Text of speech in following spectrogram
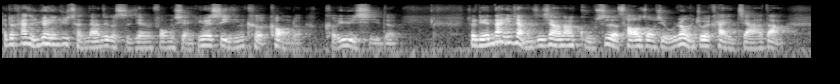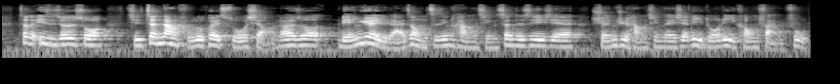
他就开始愿意去承担这个时间风险，因为是已经可控的、可预期的。所以连带影响之下，那股市的操作周期，我认为就会开始加大。这个意思就是说，其实震荡幅度会缩小。那就是说，连月以来这种资金行情，甚至是一些选举行情的一些利多利空反复，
